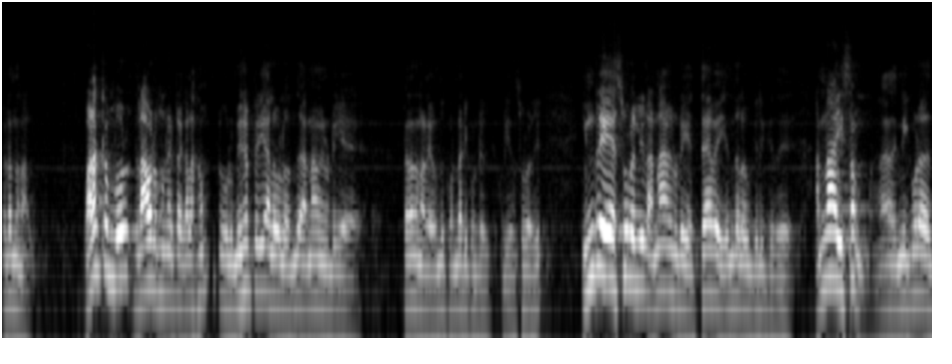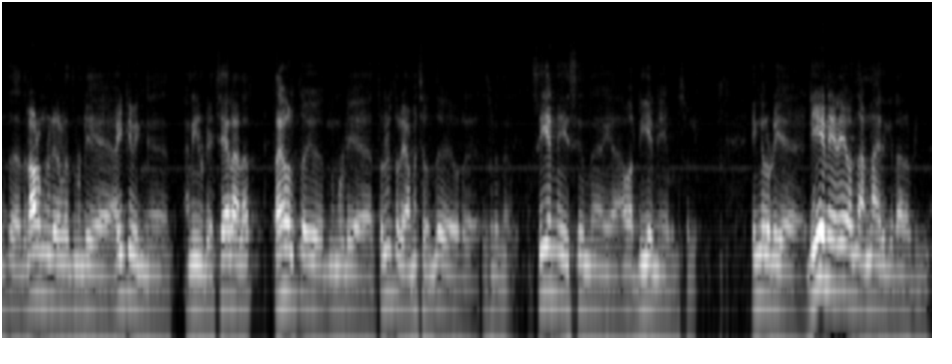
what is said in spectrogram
பிறந்த நாள். வழக்கம் போல் திராவிட முன்னேற்ற கழகம் ஒரு மிகப்பெரிய அளவில் வந்து அண்ணாவினுடைய பிறந்த நாளை வந்து கொண்டாடி கொண்டு இருக்கக்கூடிய சூழலில் இன்றைய சூழலில் அண்ணாவினுடைய தேவை எந்த அளவுக்கு இருக்குது? அண்ணாயிசம் அஹ், இன்னைக்கு கூட திராவிட முன்னேற்ற கழகத்தினுடைய ஐடி விங் அணியினுடைய செயலாளர் தகவல் நம்மளுடைய தொழில்துறை அமைச்சர் வந்து ஒரு சொல்லியிருந்தார். சிஎன்ஏ இன் அவர் டிஎன்ஏ அப்படின்னு சொல்லி. எங்களுடைய டிஎன்ஏலே வந்து அண்ணா இருக்கிறார் அப்படின்னு.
